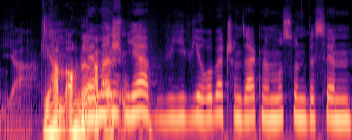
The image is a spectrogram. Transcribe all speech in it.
ja. Die haben auch eine Wenn man, ja, wie, wie Robert schon sagt, man muss so ein bisschen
